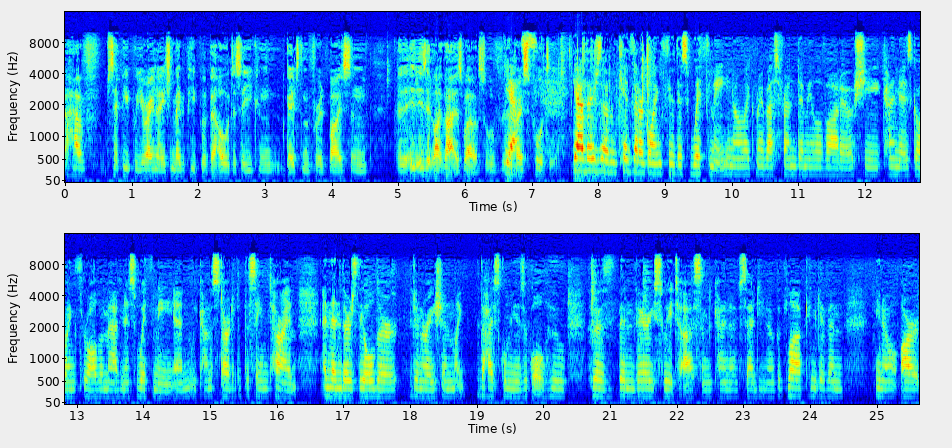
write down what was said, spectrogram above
have say people your own age and maybe people a bit older, so you can go to them for advice and. and is it like that as well? Sort of uh, very supportive. Yeah, there's um, kids that are going through this with me. You know, like my best friend Demi Lovato. She kind of is going through all the madness with me, and we kind of started at the same time. And then there's the older generation, like the High School Musical, who who have been very sweet to us and kind of said, you know, good luck and given, you know, our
